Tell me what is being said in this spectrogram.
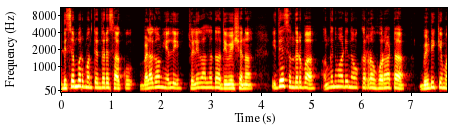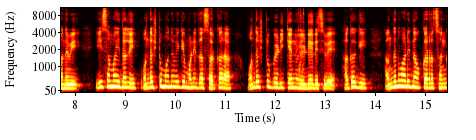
ಡಿಸೆಂಬರ್ ಮಂತ್ ಎಂದರೆ ಸಾಕು. ಬೆಳಗಾವಿಯಲ್ಲಿ ಚಳಿಗಾಲದ ಅಧಿವೇಶನ. ಇದೇ ಸಂದರ್ಭ ಅಂಗನವಾಡಿ ನೌಕರರ ಹೋರಾಟ ಬೇಡಿಕೆ ಮನವಿ. ಈ ಸಮಯದಲ್ಲಿ ಒಂದಷ್ಟು ಮನವಿಗೆ ಮಣಿದ ಸರ್ಕಾರ ಒಂದಷ್ಟು ಬೇಡಿಕೆಯನ್ನು ಈಡೇರಿಸಿವೆ. ಹಾಗಾಗಿ ಅಂಗನವಾಡಿ ನೌಕರರ ಸಂಘ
